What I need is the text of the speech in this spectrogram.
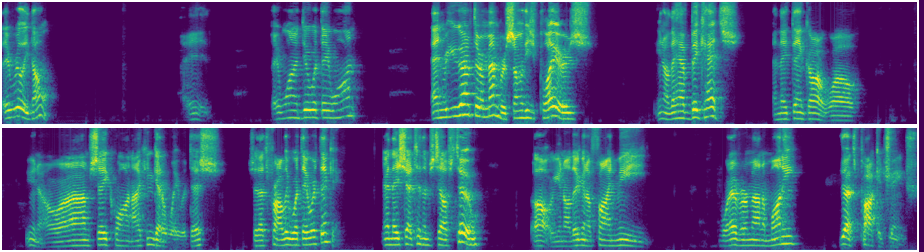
they really don't. They, they want to do what they want, and you have to remember some of these players. You know, they have big heads, and they think, "Oh, well, you know, I'm Saquon. I can get away with this." So that's probably what they were thinking, and they said to themselves too, "Oh, you know, they're gonna find me whatever amount of money, that's pocket change.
